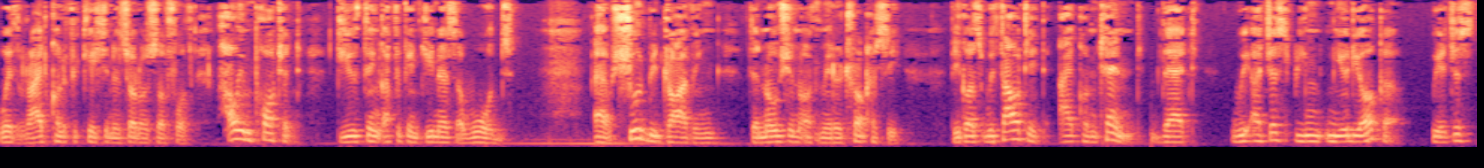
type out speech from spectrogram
with right qualification and so on and so forth. How important do you think African Genius Awards uh, should be driving the notion of meritocracy? Because without it, I contend that we are just being mediocre. We are just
